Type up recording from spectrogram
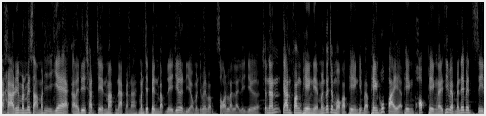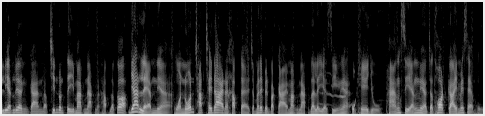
ราคาเนี่ยมันไม่สามารถที่จะแยกอะไรที่ชัดเจนมากนักนะมันจะเป็นแบบเลเยอร์เดียวมันจะไม่แบบซ้อนหลายๆเลเยอร์ฉะนั้นการฟังเพลงเนี่ยมันก็จะเหมาะกับเพลงที่แบบเพลงทั่วไปอะเพลงพ็อปเพลงอะไรที่แบบไม่ได้เป็นซีเรียสเรื่องการแบบชิ้นดนตรีมากนักนะครับแล้วก็ย่านแหลมเนี่ยหัวโน้ตชัดใช้ได้นะครับแต่จะไม่ได้เป็นประกายมากนักรายละเอียดเสียงเนี่ยโอเคอยู่ หางเสียงเนี่ยจะทอดไกลไม่แสบหู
